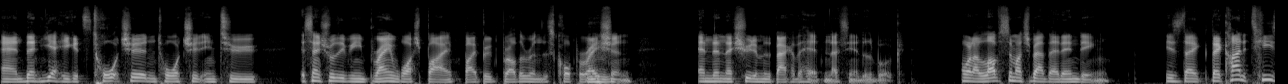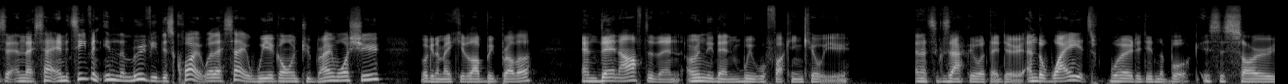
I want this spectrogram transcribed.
And then, yeah, he gets tortured and tortured into essentially being brainwashed by, by Big Brother and this corporation. Mm-hmm. And then they shoot him in the back of the head, and that's the end of the book. And what I love so much about that ending is they, they kind of tease it and they say, and it's even in the movie, this quote where they say, We are going to brainwash you, we're going to make you love Big Brother. And then after then, only then, we will fucking kill you. And that's exactly what they do. And the way it's worded in the book is just so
